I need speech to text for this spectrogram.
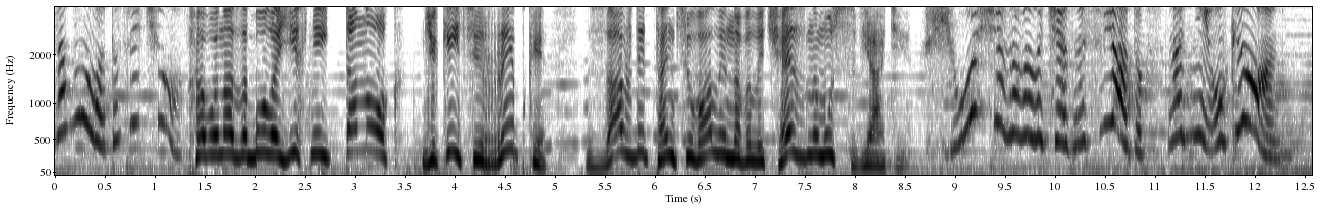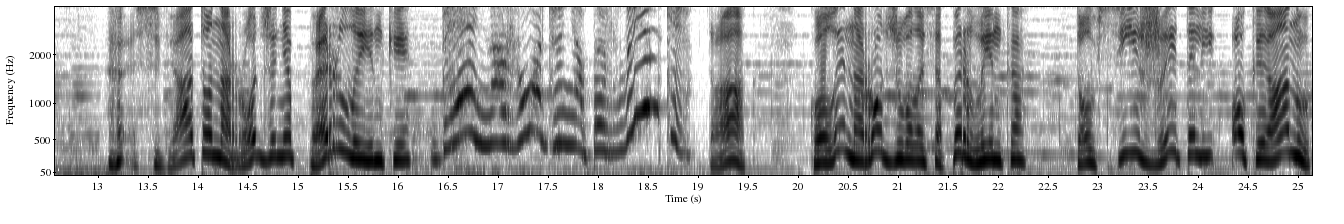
забула, добрячок? А вона забула їхній танок, який ці рибки завжди танцювали на величезному святі. Що ще за величезне свято на дні океану? Свято народження перлинки. День народження перлинки? Так, коли народжувалася перлинка, то всі жителі океану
